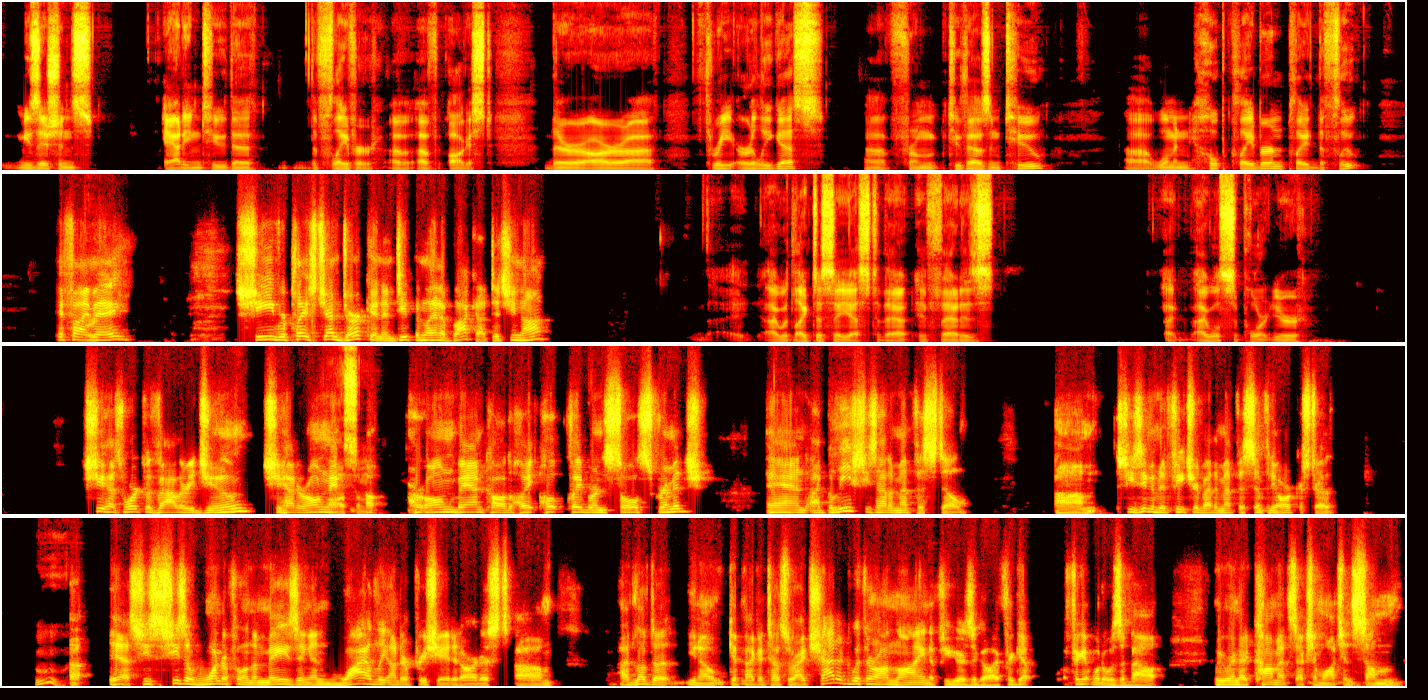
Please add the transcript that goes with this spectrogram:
musicians adding to the the flavor of, of August. There are uh, three early guests uh, from 2002. Uh, woman Hope Clayburn played the flute. If I may, she replaced Jen Durkin in Deep Banana Blackout, did she not? I would like to say yes to that. If that is, I, I will support your She has worked with Valerie June. She had her own Awesome. uh, her own band called Ho- Hope Clayburn's Soul Scrimmage, and I believe she's out of Memphis still. Um, she's even been featured by the Memphis Symphony Orchestra. ooh. Yeah, she's she's a wonderful and amazing and wildly underappreciated artist. Um, I'd love to, you know, get back in touch with her. I chatted with her online a few years ago. I forget I forget what it was about. We were in a comment section watching some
